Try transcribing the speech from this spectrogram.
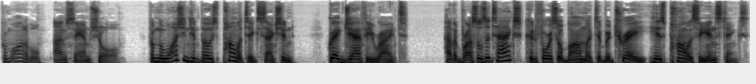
From Audible, I'm Sam Scholl. From the Washington Post politics section, Greg Jaffe writes How the Brussels attacks could force Obama to betray his policy instincts.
